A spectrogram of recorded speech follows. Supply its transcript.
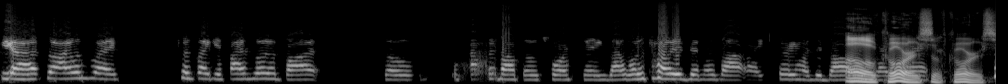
yeah, so I was like, because like if I would have bought so about those four things, that would have probably been about like three hundred dollars. Oh, of right course, there. of course.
